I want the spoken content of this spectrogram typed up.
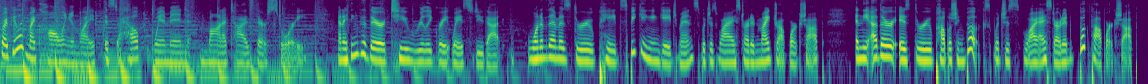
So, I feel like my calling in life is to help women monetize their story. And I think that there are two really great ways to do that. One of them is through paid speaking engagements, which is why I started Mic Drop Workshop. And the other is through publishing books, which is why I started Book Pop Workshop.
